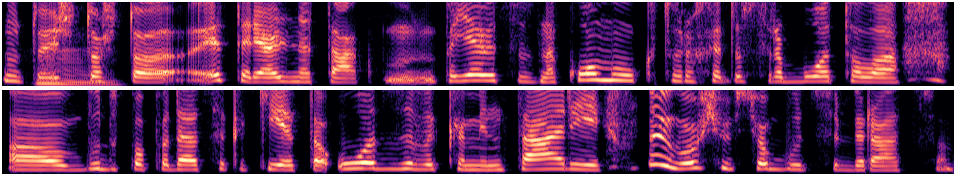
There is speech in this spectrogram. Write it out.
Ну, то есть mm. то, что это реально так. Появятся знакомые, у которых это сработало, а, будут попадаться какие-то отзывы, комментарии, ну и, в общем, все будет собираться.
